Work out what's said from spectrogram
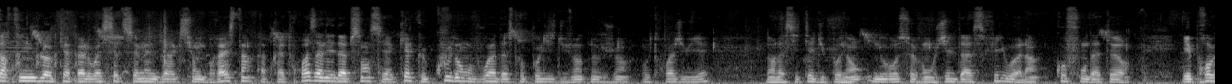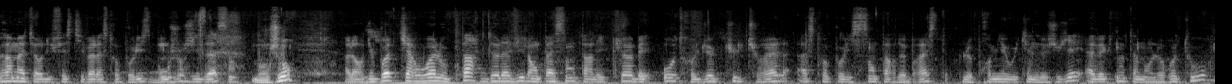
starting block l'Ouest cette semaine direction Brest. Après trois années d'absence et à quelques coups d'envoi d'Astropolis du 29 juin au 3 juillet, dans la cité du Ponant, nous recevons Gildas Rioualin, cofondateur et programmateur du festival Astropolis. Bonjour Gildas. Bonjour. Alors du bois de Keroual au parc de la ville en passant par les clubs et autres lieux culturels, Astropolis s'empare de Brest le premier week-end de juillet avec notamment le retour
